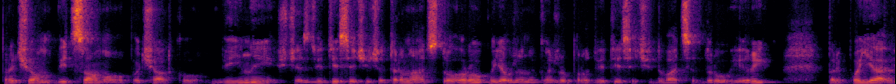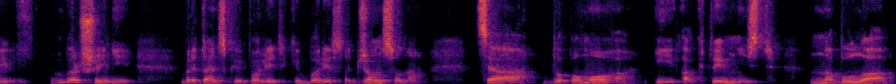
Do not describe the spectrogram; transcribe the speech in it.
Причому від самого початку війни, ще з 2014 року, я вже не кажу про 2022 рік, при появі в вершині британської політики Бориса Джонсона, ця допомога і активність набула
